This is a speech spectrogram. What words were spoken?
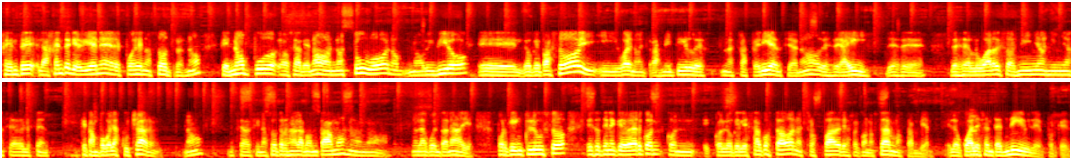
gente, la gente que viene después de nosotros, ¿no? Que no pudo, o sea, que no, no estuvo, no, no vivió eh, lo que pasó y, y, bueno, transmitirles nuestra experiencia, ¿no? Desde ahí, desde, desde el lugar de esos niños, niñas y adolescentes, que tampoco la escucharon, ¿no? O sea, si nosotros no la contamos, no, no, no la cuenta nadie. Porque incluso eso tiene que ver con, con, con, lo que les ha costado a nuestros padres reconocernos también, lo cual es entendible, porque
